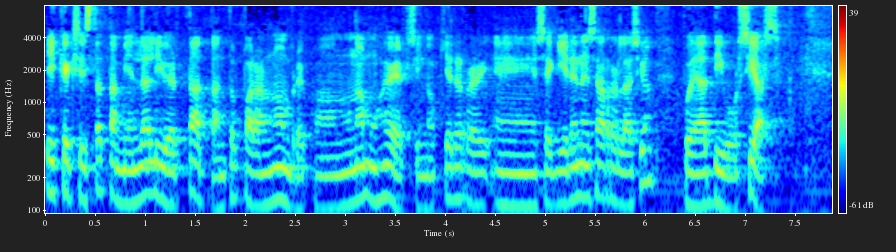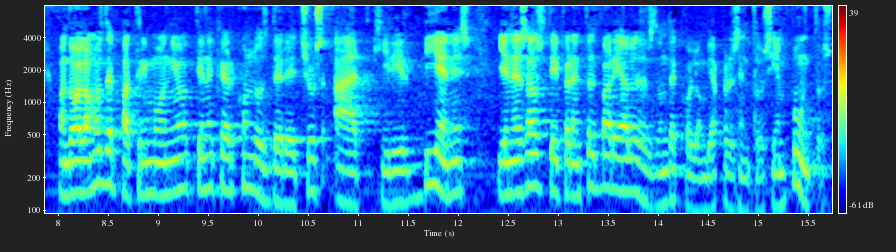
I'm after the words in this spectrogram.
y que exista también la libertad, tanto para un hombre como una mujer, si no quiere eh, seguir en esa relación, pueda divorciarse. Cuando hablamos de patrimonio, tiene que ver con los derechos a adquirir bienes y en esas diferentes variables es donde Colombia presentó 100 puntos.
